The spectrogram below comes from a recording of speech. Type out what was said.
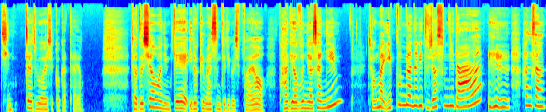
진짜 좋아하실 것 같아요. 저도 시어머님께 이렇게 말씀드리고 싶어요. 박여분 여사님, 정말 이쁜 며느리 두셨습니다. 항상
